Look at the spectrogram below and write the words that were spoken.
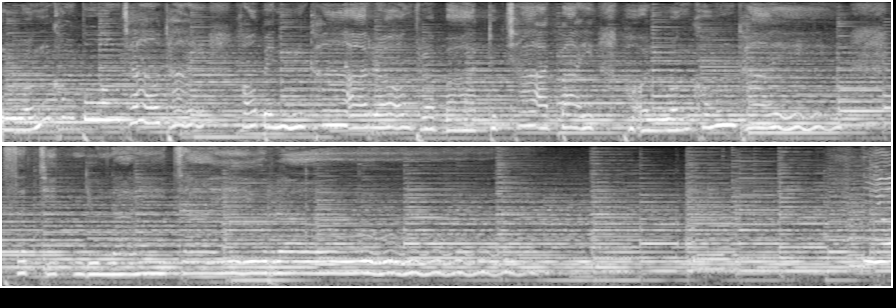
หลวงของปวงชาวไทย เขาเป็นข้ารองพระบาททุกชาติไป พ่อหลวงของไทย สถิตอยู่ในใจเราหยุ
